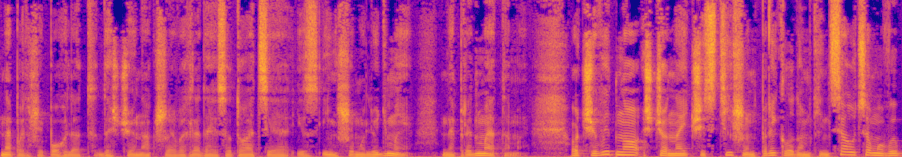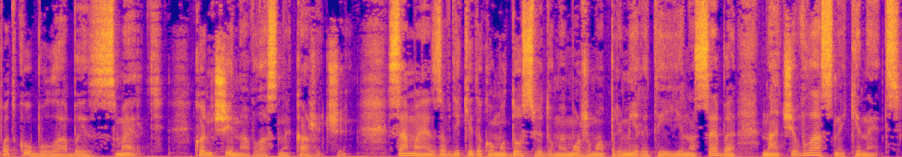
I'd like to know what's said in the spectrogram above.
На перший погляд, дещо інакше виглядає ситуація із іншими людьми, не предметами. Очевидно, що найчистішим прикладом кінця у цьому випадку була би смерть, кончина, власне кажучи. Саме завдяки такому досвіду ми можемо примірити її на себе, наче власний кінець,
